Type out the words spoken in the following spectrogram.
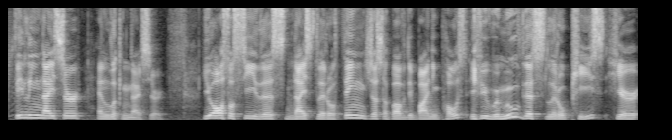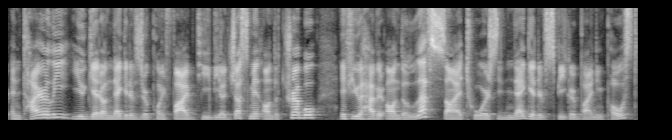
feeling nicer and looking nicer. You also see this nice little thing just above the binding post. If you remove this little piece here entirely, you get a negative 0.5 dB adjustment on the treble. If you have it on the left side towards the negative speaker binding post,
